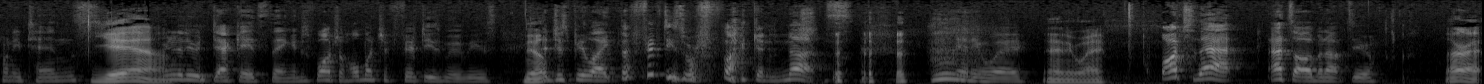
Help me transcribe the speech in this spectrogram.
2010s. Yeah. We need to do a decades thing and just watch a whole bunch of 50s movies Yep. and just be like, the 50s were fucking nuts. anyway, Anyway. watch that. That's all I've been up to. All right.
